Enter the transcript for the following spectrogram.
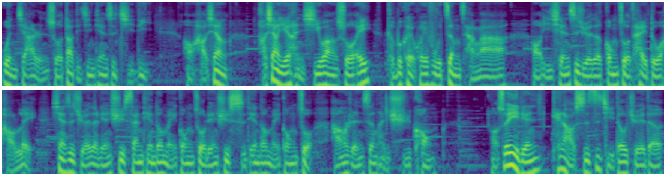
问家人说，到底今天是几例？哦，好像好像也很希望说，哎，可不可以恢复正常啊？哦，以前是觉得工作太多好累，现在是觉得连续三天都没工作，连续十天都没工作，好像人生很虚空。哦，所以连 K 老师自己都觉得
